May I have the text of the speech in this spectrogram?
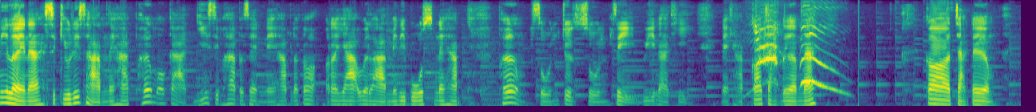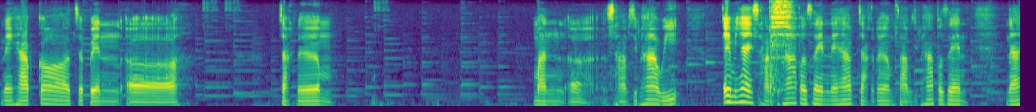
นี่เลยนะสกิลที่3นะครับเพิ่มโอกาส 25%นะครับแล้วก็ระยะเวลาเมนิบูสนะครับเพิ่ม 0.04 วินาทีนะครับก็จากเดิมนะ ก็จากเดิมนะครับก็จะเป็นเอ่อจากเดิม มันเอ่อ35 วิเอ้ไม่ใช่ 35%นะครับจากเดิม 35%นะ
